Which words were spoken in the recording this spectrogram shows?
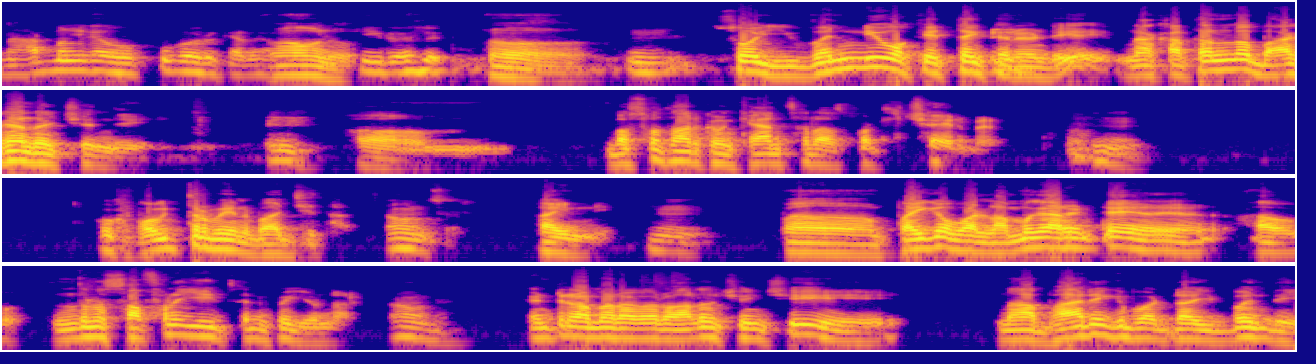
నార్మల్గా ఒప్పుకోరు కదా అవును. హీరోలు. సో ఇవన్నీ ఒక ఎత్తు అయితేనండి నాకు అతనిలో బాగా నచ్చింది. Basavatarakam cancer hospital chairman. ఒక పవిత్రమైన బాధ్యత. అవును సార్. ఆయన్ని. పైగా వాళ్ళ అమ్మగారంటే అందులో సఫర్ అయ్యి చనిపోయి ఉన్నారు. అవును. ఎన్టీ రామారావు గారు ఆలోచించి నా భార్యకి పడ్డ ఇబ్బంది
